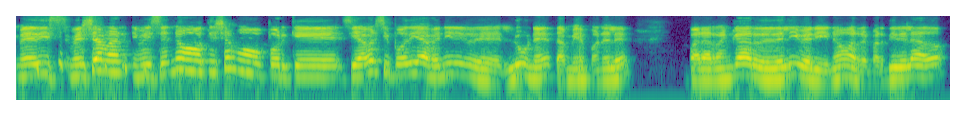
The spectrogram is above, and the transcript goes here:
me, dice- me llaman y me dicen, no, te llamo porque, sí, a ver si podías venir el lunes, también ponele, para arrancar de delivery, ¿no? A repartir helado.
